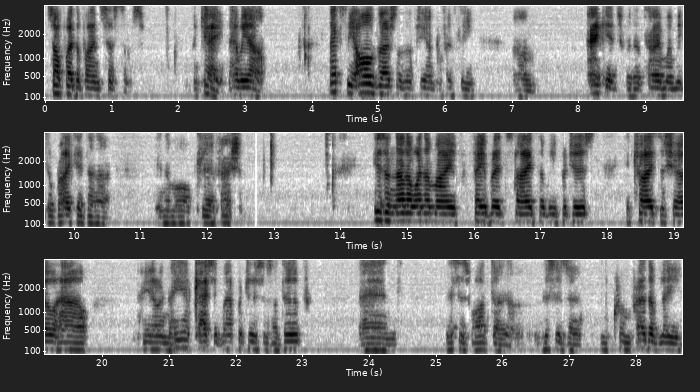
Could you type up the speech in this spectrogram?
software-defined systems. Okay, there we are. That's the old version of the 350 um, package with a time when we could write it in a, in a more clear fashion. Here's another one of my favorite slides that we produced. It tries to show how here and here classic MapReduce is Hadoop, and this is what uh, this is a incredibly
